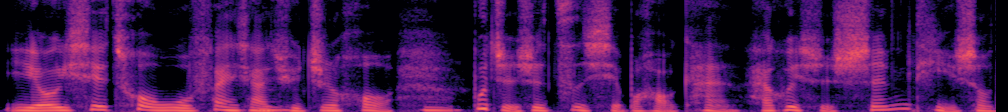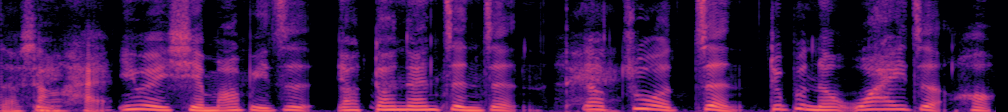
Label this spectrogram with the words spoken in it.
有一些错误犯下去之后，不只是字写不好看，还会使身体受到伤害。因为写毛笔字要端端正正，要坐正，就不能歪着哈。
